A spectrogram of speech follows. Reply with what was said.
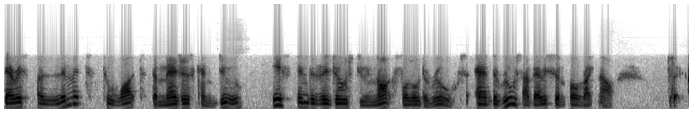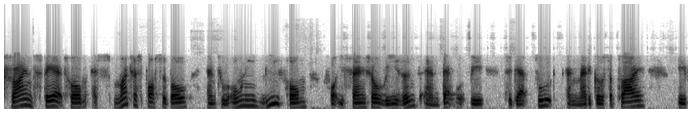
there is a limit to what the measures can do if individuals do not follow the rules. And the rules are very simple right now. to try and stay at home as much as possible and to only leave home for essential reasons, and that would be to get food and medical supply. If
